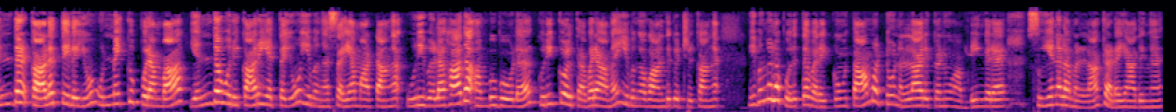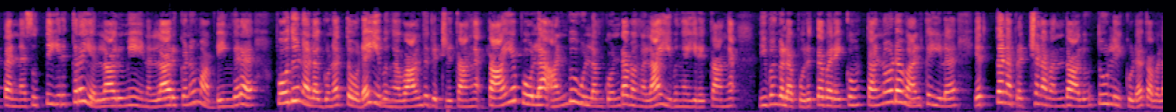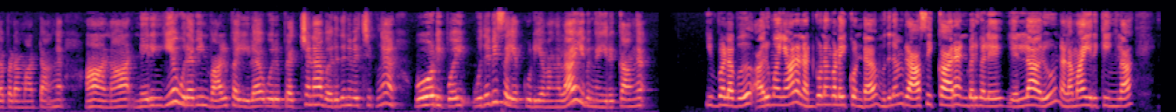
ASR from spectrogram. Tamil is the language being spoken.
எந்த காலத்திலையும் உண்மைக்கு புறம்பா எந்த ஒரு காரியத்தையும் இவங்க செய்ய மாட்டாங்க உரி விலகாத அம்பு போல குறிக்கோள் தவறாம இவங்க வாழ்ந்துகிட்டு இருக்காங்க இவங்கள பொறுத்த வரைக்கும் தான் மட்டும் நல்லா இருக்கணும் அப்படிங்கிற சுயநலமெல்லாம் கிடையாதுங்க. தன்னை சுத்தி இருக்கிற எல்லாருமே நல்லா இருக்கணும் அப்படிங்கிற பொது நல குணத்தோட இவங்க வாழ்ந்துகிட்டு இருக்காங்க தாயை போல அன்பு உள்ளம் கொண்டவங்களா இவங்க இருக்காங்க. இவங்களை பொறுத்த வரைக்கும் தன்னோட வாழ்க்கையில எத்தனை பிரச்சனை வந்தாலும் துள்ளி கூட கவலைப்பட மாட்டாங்க. ஆனா நெருங்கிய உறவின் வாழ்க்கையில ஒரு பிரச்சனை வருதுன்னு வச்சுக்கங்க ஓடி போய் உதவி செய்யக்கூடியவங்களா இவங்க இருக்காங்க. இவ்வளவு அருமையான நற்குணங்களை கொண்ட முதனம் ராசிக்கார அன்பர்களே எல்லாரும் நலமாயிருக்கீங்களா?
